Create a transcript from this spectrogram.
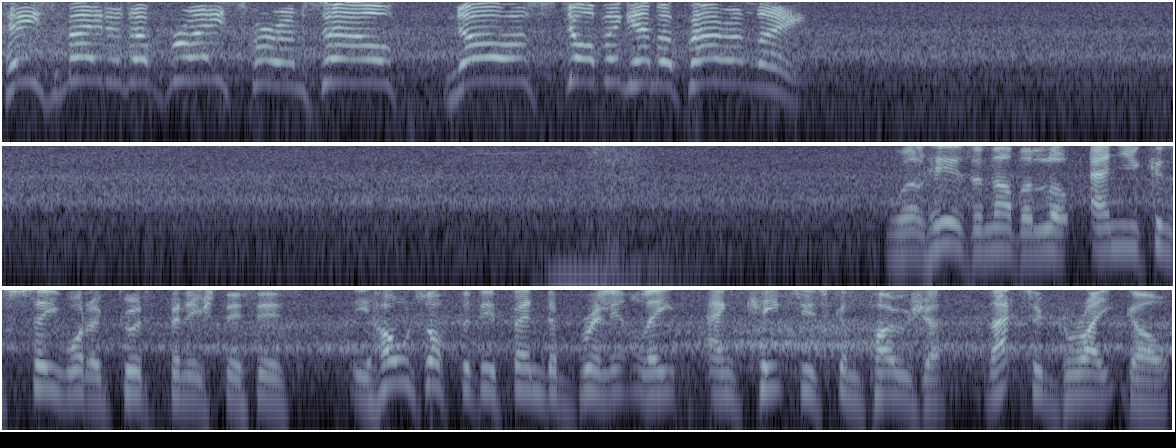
He's made it a brace for himself. No stopping him apparently. Well, here's another look, and you can see what a good finish this is. He holds off the defender brilliantly and keeps his composure. That's a great goal.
